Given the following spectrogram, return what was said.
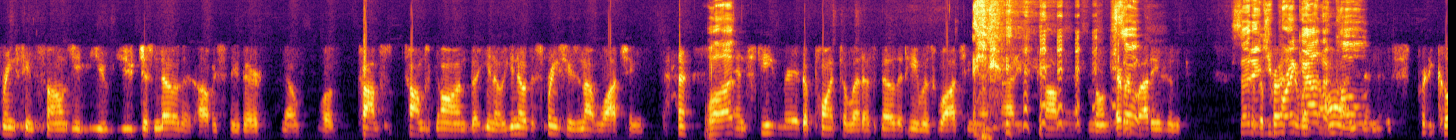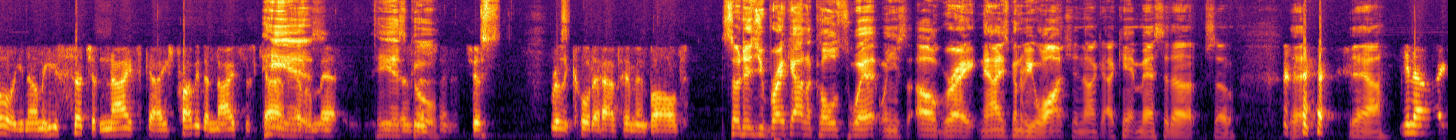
Springsteen songs, you you you just know that obviously they're, you know, well, Tom's Tom's gone, but you know, you know the Springsteen's not watching. Well, I- and Steve made a point to let us know that he was watching last night. He commenting on So- everybody's and So did you break out in on, cold? And it's pretty cool, you know. I mean, he's such a nice guy. He's probably the nicest guy He I've ever met. He is Business, cool. And it's just really cool to have him involved. So did you break out in a cold sweat when you said, "Oh, great! Now he's going to be watching. I, I can't mess it up." So, yeah. You know, I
